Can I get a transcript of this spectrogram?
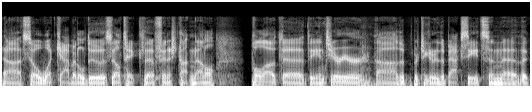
Uh, so what Cabot will do is they'll take the finished Continental pull out the the interior, uh, the, particularly the back seats and the, the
